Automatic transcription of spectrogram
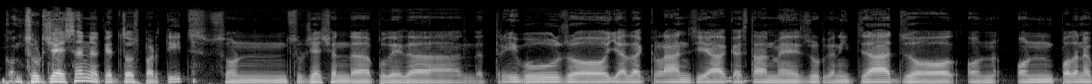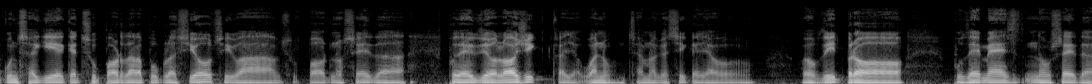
Com sorgeixen aquests dos partits? Són, sorgeixen de poder de, de tribus o ja de clans ja que estan més organitzats o on, on poden aconseguir aquest suport de la població? Si va suport, no sé, de poder ideològic, que ja, bueno, em sembla que sí, que ja ho, ho heu dit, però poder més, no sé, de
